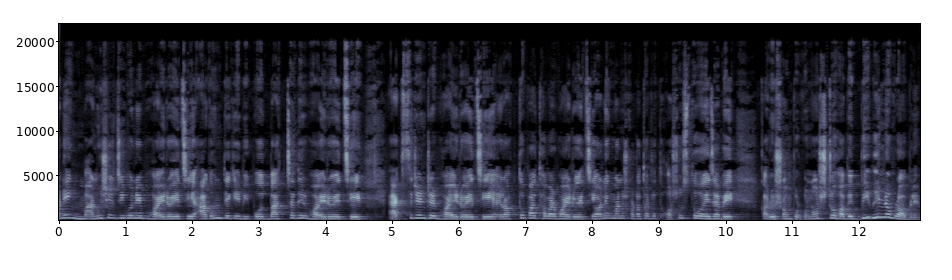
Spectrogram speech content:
অনেক মানুষের জীবনে ভয় রয়েছে, আগুন থেকে বিপদ, বাচ্চাদের ভয় রয়েছে অ্যাক্সিডেন্টের ভয় রয়েছে, রক্তপাত হওয়ার ভয় রয়েছে, অনেক মানুষ হঠাৎ হঠাৎ অসুস্থ হয়ে যাবে, কারোর সম্পর্ক নষ্ট হবে, বিভিন্ন প্রবলেম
